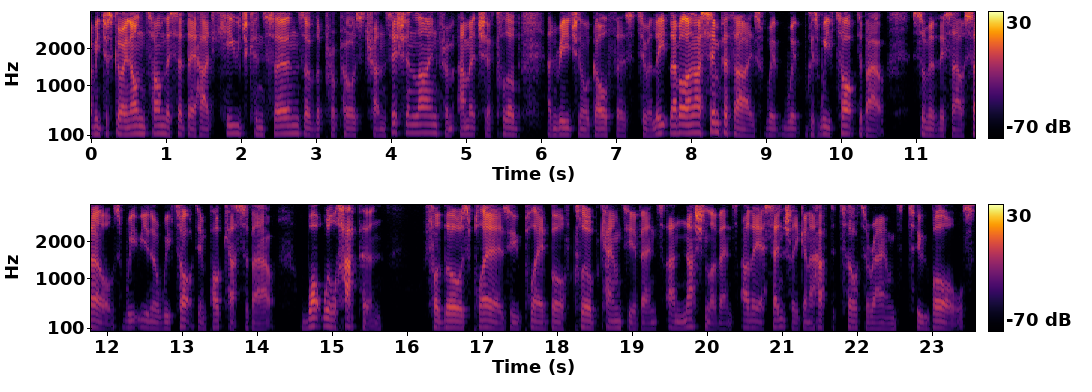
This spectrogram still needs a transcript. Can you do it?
I mean, just going on, Tom, they said they had huge concerns over the proposed transition line from amateur club and regional golfers to elite level, and I sympathise with, with because we've talked about some of this ourselves. We, you know, we've talked in podcasts about what will happen for those players who play both club, county events, and national events. Are they essentially going to have to tote around two balls?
